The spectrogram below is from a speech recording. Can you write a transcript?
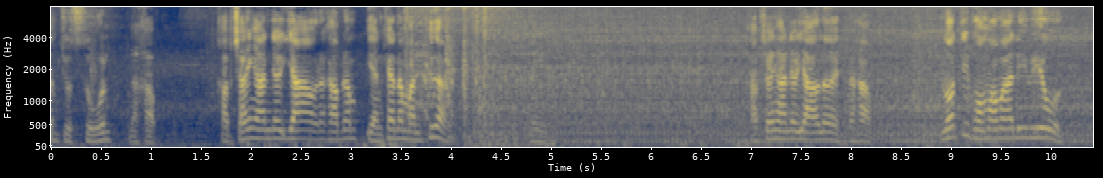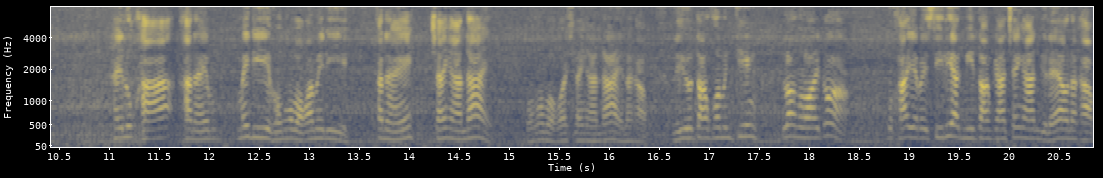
3.0 นะครับ ขับใช้งานยาวๆนะครับน้ำเปลี่ยนแค่น้ำมันเครื่องนี่ขับใช้งานยาวๆเลยนะครับ รถที่ผมเอามารีวิว ให้ลูกค้าคันไหนไม่ดีผมก็บอกว่าไม่ดีคันไหนใช้งานได้ ผมก็บอกว่าใช้งานได้นะครับรีวิวตามความเป็นจริงร่องรอยก็ลูกค้าอย่าไปซีเรียสมีตามการใช้งานอยู่แล้วนะครับ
